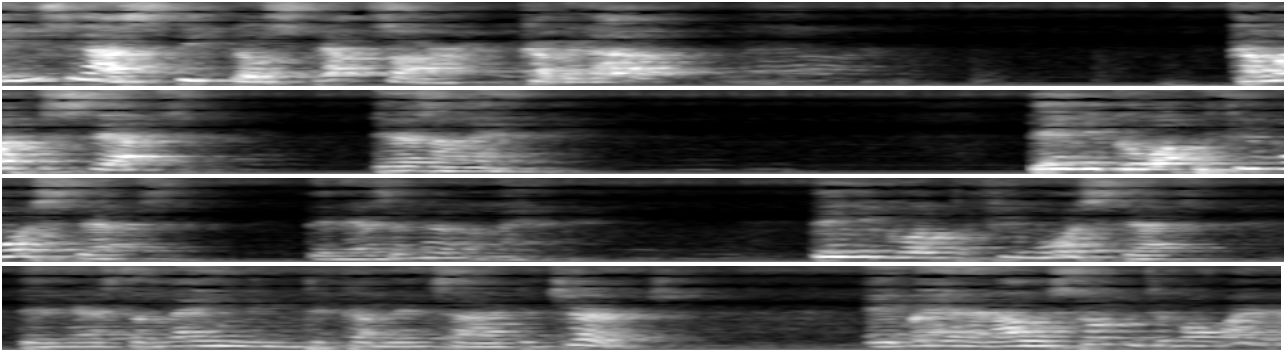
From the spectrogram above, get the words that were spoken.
And you see how steep those steps are coming up. Come up the steps, there's a landing. Then you go up a few more steps, then there's another landing. Then you go up a few more steps, then there's the landing to come inside the church. Amen. And I was talking to my wife.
